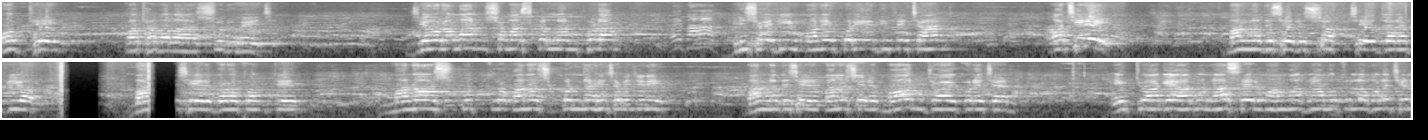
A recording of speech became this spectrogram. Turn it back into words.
মধ্যে কথা বলা শুরু হয়েছে। জিয়াউর রহমান সমাজ কল্যাণ ফোরাম বিষয়টি মনে করিয়ে দিতে চান। অচিরেই বাংলাদেশের সবচেয়ে জনপ্রিয়, বাংলাদেশের গণতন্ত্রের মানস পুত্র, মানস কন্যা হিসেবে যিনি বাংলাদেশের মানুষের মন জয় করেছেন, একটু আগে আবু নাসের মোহাম্মদ রহমতুল্লাহ বলেছিল,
